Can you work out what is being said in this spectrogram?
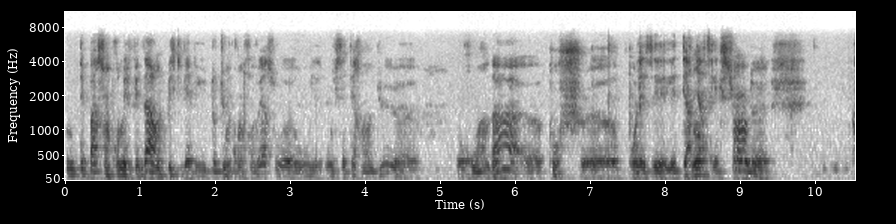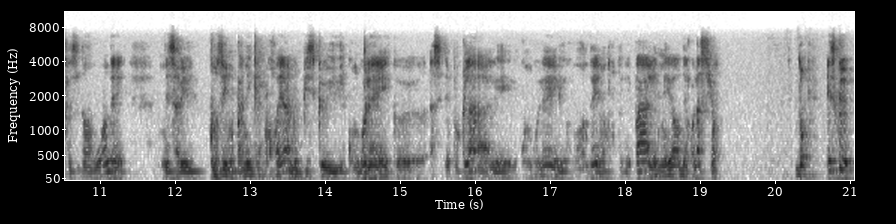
n'était pas son premier fait d'armes, puisqu'il y avait eu toute une controverse où, il, s'était rendu euh, au Rwanda euh, pour, les, les dernières élections de, président rwandais. Et ça avait causé une panique incroyable, puisqu'il est congolais, et que à cette époque-là, les Congolais et les Rwandais n'entretenaient pas les meilleures des relations. Donc, est-ce que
